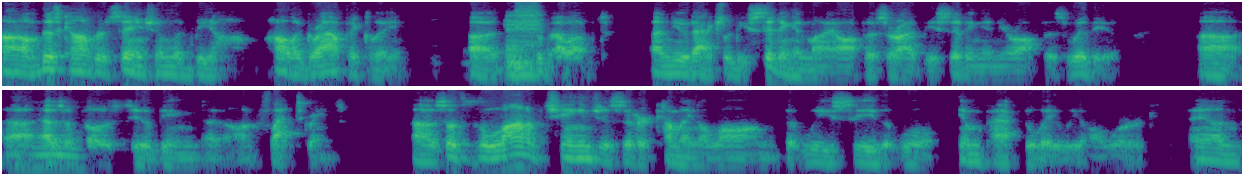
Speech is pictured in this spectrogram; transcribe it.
um, this conversation would be holographically uh, developed and you'd actually be sitting in my office or I'd be sitting in your office with you, uh, uh, mm. as opposed to being uh, on flat screens. Uh, so there's a lot of changes that are coming along that we see that will impact the way we all work. And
